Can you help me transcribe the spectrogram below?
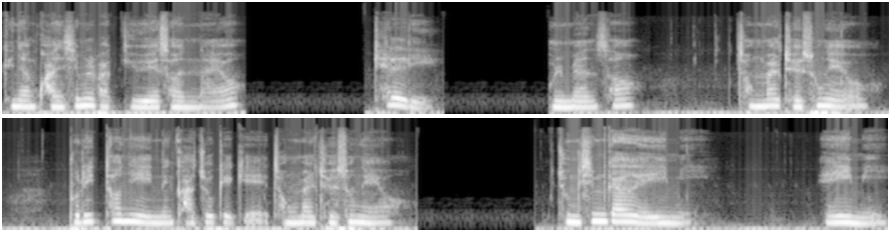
그냥 관심을 받기 위해서였나요? 켈리, 울면서 정말 죄송해요. 브리터니에 있는 가족에게 정말 죄송해요. 중심가의 에이미, 에이미,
